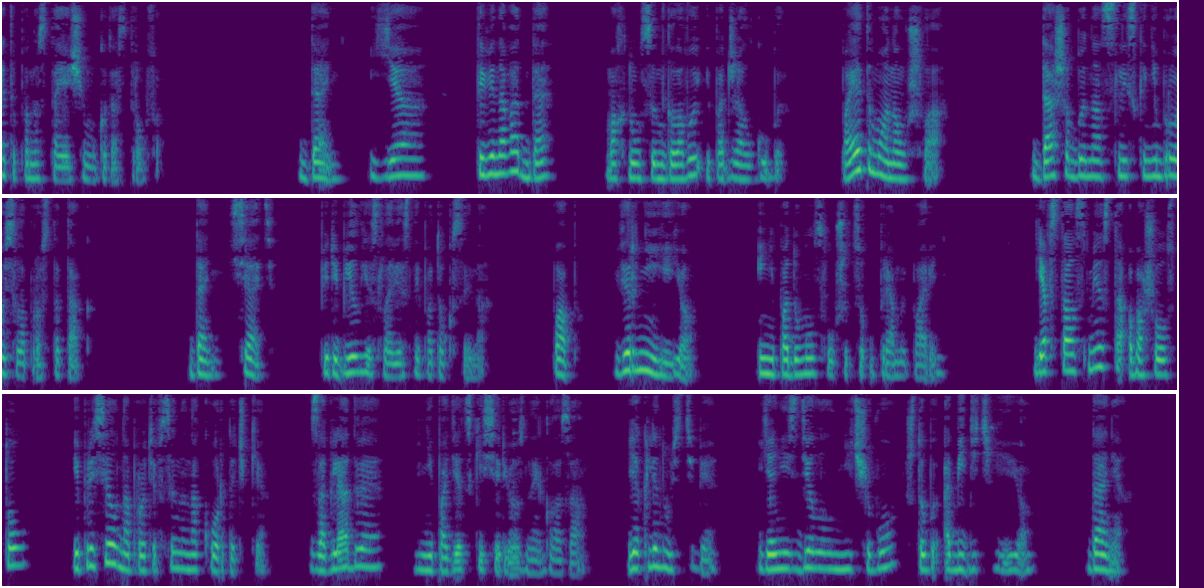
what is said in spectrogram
это по-настоящему катастрофа. Дань, я... Ты виноват, да? Махнул сын головой и поджал губы. Поэтому она ушла. Даша бы нас с Лиской не бросила просто так. Дань, сядь. Перебил я словесный поток сына. Пап, верни ее и не подумал слушаться упрямый парень. Я встал с места, обошел стол и присел напротив сына на корточке, заглядывая в не по-детски серьезные глаза. «Я клянусь тебе, я не сделал ничего, чтобы обидеть ее. Даня,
